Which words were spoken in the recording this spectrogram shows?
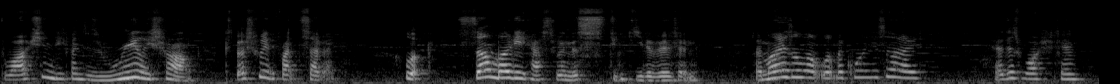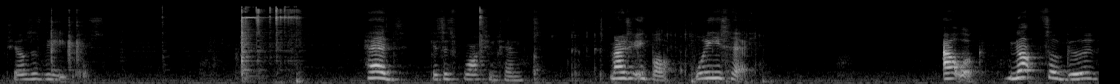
The Washington defense is really strong, especially the front seven. Look, somebody has to win this stinky division, so I might as well let my coin decide. Heads is Washington, tails is the Eagles. Heads, guess it's Washington. Magic 8 Ball, what do you say? Outlook, not so good.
